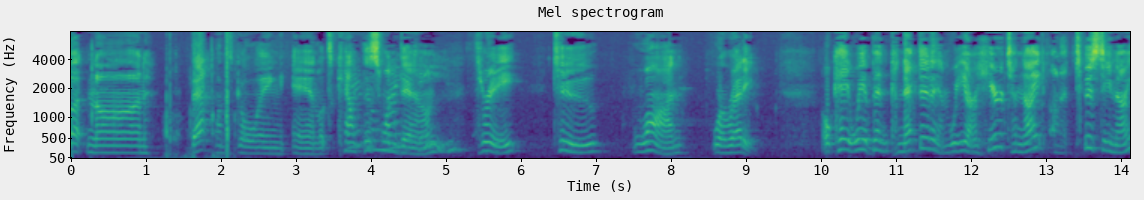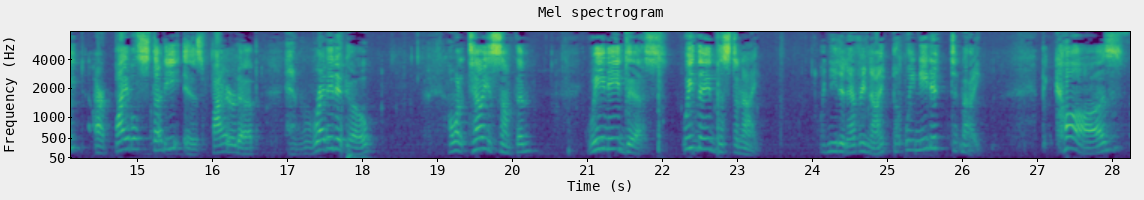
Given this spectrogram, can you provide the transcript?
button on. That one's going, and let's count this one down. Three, two, one. We're ready. Okay, we have been connected and we are here tonight on a Tuesday night. Our Bible study is fired up and ready to go. I want to tell you something. We need this. We need this tonight. We need it every night, but we need it tonight because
